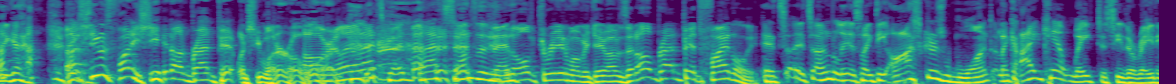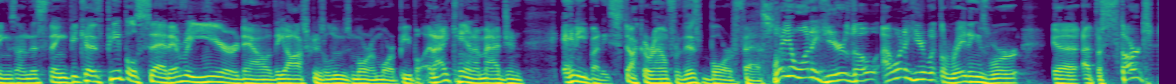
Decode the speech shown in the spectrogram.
Got, Uh, she was funny. She hit on Brad Pitt when she won her award. oh, really? That's good. That's something then. An old Korean woman came up and said, "Oh, Brad Pitt, finally." It's it's unbelievable. It's like the Oscars want like I can't wait to see the ratings on this thing because people said every year now the Oscars lose more and more people, and I can't imagine anybody stuck around for this bore fest. What you want to hear, though, I want to hear what the ratings were uh, at the start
